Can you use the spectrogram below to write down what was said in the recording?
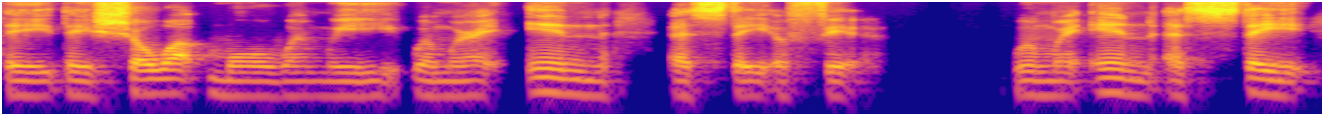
they they show up more when we when we're in a state of fear when we're in a state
